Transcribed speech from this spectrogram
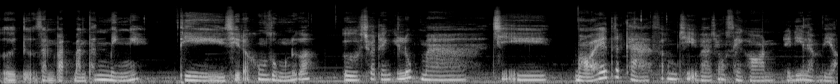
rồi tự dằn vặt bản thân mình ấy thì chị đã không dùng nữa. Ừ cho đến cái lúc mà chị bỏ hết tất cả xong chị vào trong sài gòn để đi làm việc.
